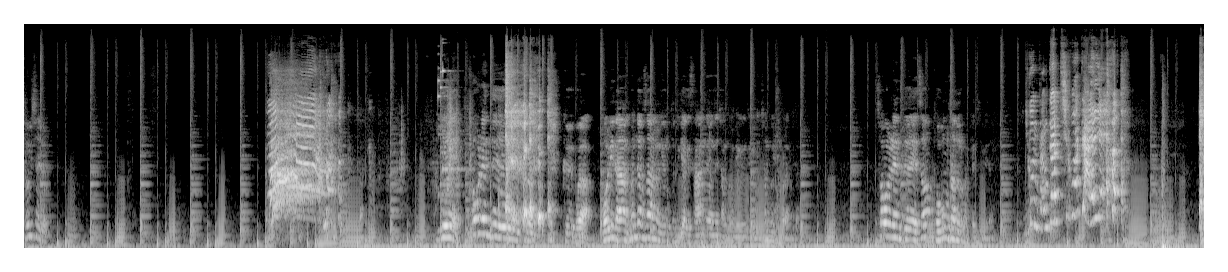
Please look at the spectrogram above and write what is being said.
정신 차려 이게 서울랜드 그, 그 뭐야 거리랑 현장 상황을 이유로 부득이하게 4학년의 장소 변경되니 참고해 주시기 바랍니다. 서울랜드에서 도봉산으로 바뀌었습니다. 이건 당장 치고 달래.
